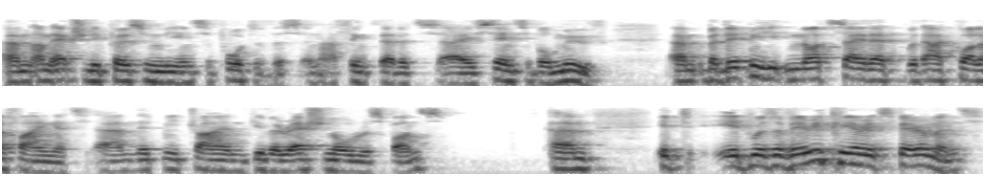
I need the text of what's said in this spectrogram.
um, I'm actually personally in support of this and I think that it's a sensible move. Um, but let me not say that without qualifying it. Um, let me try and give a rational response. Um, it it was a very clear experiment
